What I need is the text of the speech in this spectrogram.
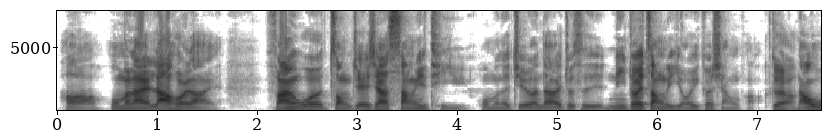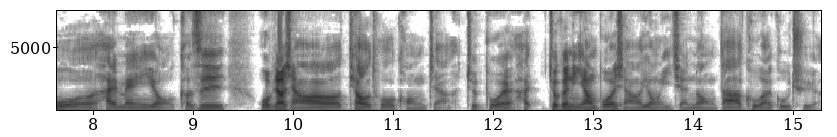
好啊，我们来拉回来。反正我总结一下上一题，我们的结论大概就是你对葬礼有一个想法，对啊，然后我还没有，可是我比较想要跳脱框架，就不会还就跟你一样，不会想要用以前那种大家哭来哭去啊，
